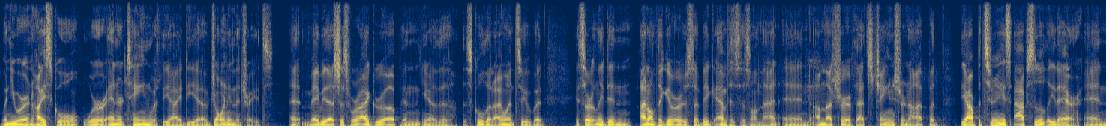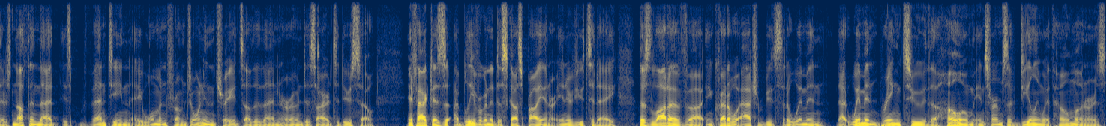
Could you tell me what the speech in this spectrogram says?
when you were in high school, were entertained with the idea of joining the trades? And maybe that's just where I grew up and, you know, the, the school that I went to, but it certainly didn't, I don't think there was a big emphasis on that. And I'm not sure if that's changed or not, but the opportunity is absolutely there. And there's nothing that is preventing a woman from joining the trades other than her own desire to do so. In fact, as I believe we're going to discuss probably in our interview today, there's a lot of uh, incredible attributes that a women that women bring to the home in terms of dealing with homeowners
